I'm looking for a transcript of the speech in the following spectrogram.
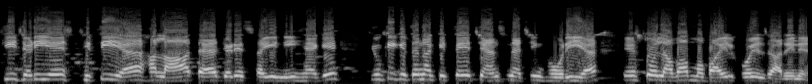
ਕਿ ਜਿਹੜੀ ਇਹ ਸਥਿਤੀ ਹੈ, ਹਾਲਾਤ ਹੈ ਜਿਹੜੇ ਸਹੀ ਨਹੀਂ ਹੈਗੇ ਕਿਉਂਕਿ ਕਿਤੇ ਨਾ ਕਿਤੇ ਚੈਨ ਸਨੈਚਿੰਗ ਹੋ ਰਹੀ ਹੈ। ਇਸ ਤੋਂ ਇਲਾਵਾ ਮੋਬਾਈਲ ਖੋਏ ਜਾ ਰਹੇ ਨੇ।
